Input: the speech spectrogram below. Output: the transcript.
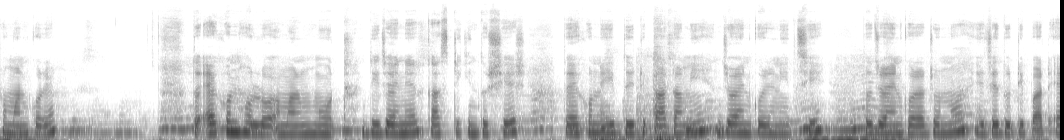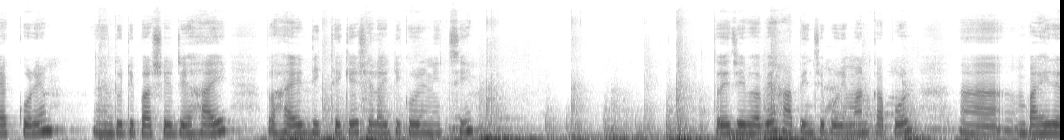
সমান করে। তো এখন হলো আমার মোট ডিজাইনের কাজটি কিন্তু শেষ। তো এখন এই দুইটি পার্ট আমি জয়েন করে নিচ্ছি। তো জয়েন করার জন্য এই যে দুটি পার্ট এক করে দুটি পাশে যে হাই তো হাইয়ের দিক থেকে সেলাইটি করে নিচ্ছি। তো এই যেভাবে হাফ ইঞ্চি পরিমাণ কাপড় বাইরে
